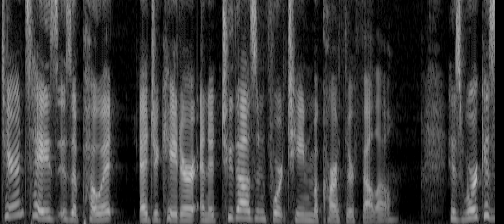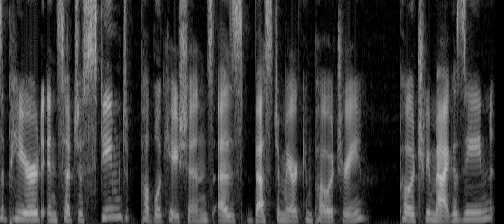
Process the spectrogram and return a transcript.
Terrence Hayes is a poet, educator, and a 2014 MacArthur Fellow. His work has appeared in such esteemed publications as Best American Poetry, Poetry Magazine,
